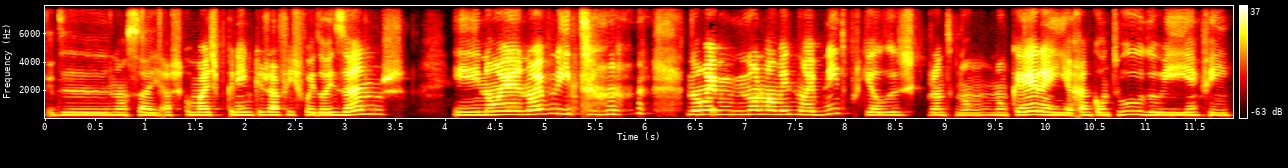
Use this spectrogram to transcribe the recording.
de, não sei, acho que o mais pequenino que eu já fiz foi dois anos e não é, não é bonito. não é, normalmente não é bonito porque eles pronto, não, não querem e arrancam tudo e enfim,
